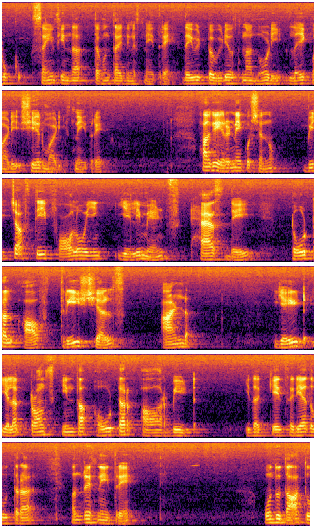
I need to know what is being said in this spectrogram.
book ಸೈನ್ಸಿಂದ ತಗೊತಾ ಇದ್ದೀನಿ ಸ್ನೇಹಿತರೆ. ದಯವಿಟ್ಟು ವಿಡಿಯೋಸ್ನ ನೋಡಿ, ಲೈಕ್ ಮಾಡಿ, ಶೇರ್ ಮಾಡಿ ಸ್ನೇಹಿತರೆ. ಹಾಗೆ ಎರಡನೇ question which of the following elements has the total of three shells and eight electrons in the outer orbit ಇದಕ್ಕೆ ಸರಿಯಾದ ಉತ್ತರ ಅಂದರೆ ಸ್ನೇಹಿತರೆ, ಒಂದು ಧಾತು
